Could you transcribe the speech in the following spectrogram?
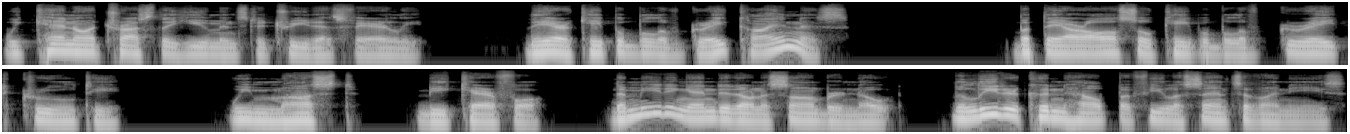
We cannot trust the humans to treat us fairly. They are capable of great kindness, but they are also capable of great cruelty. We must be careful. The meeting ended on a somber note. The leader couldn't help but feel a sense of unease.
